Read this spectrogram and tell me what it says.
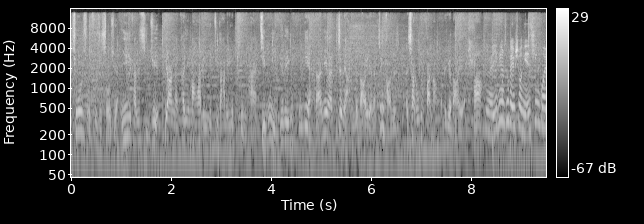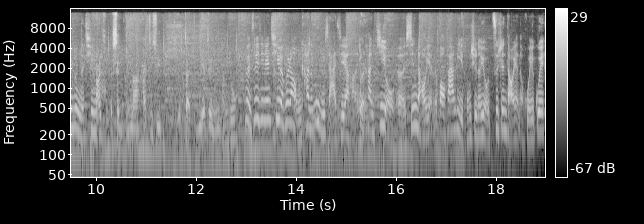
西红柿首富》是首选，一它是喜剧，第二呢，它以漫画的一个巨大的一个品牌，几部影片的一个铺垫啊。另外这两个导演呢，正好是《夏洛特烦恼》的这个导演啊。对，一定特别受年轻观众的青睐。而且沈腾呢还继续在主演阵容当中。对，所以今年七月会让我们看的目不暇接哈。你看，既有呃新导演的爆发力，同时呢又有资深导演的回归。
